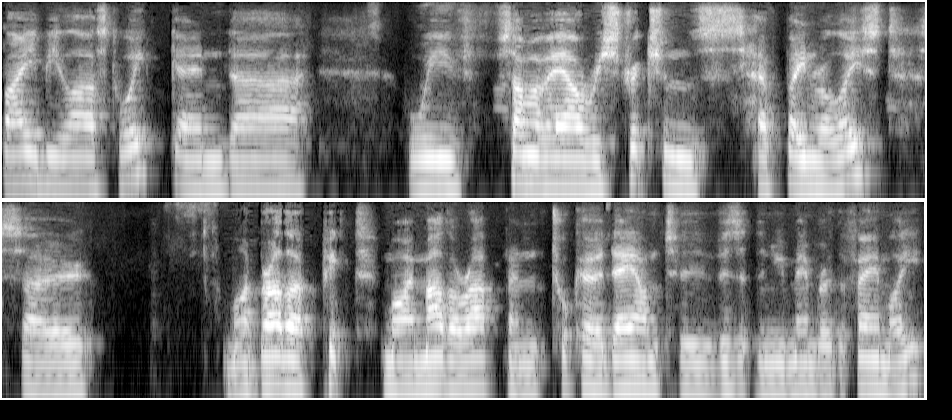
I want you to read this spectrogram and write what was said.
baby last week, and uh, we've some of our restrictions have been released. So my brother picked my mother up and took her down to visit the new member of the family.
